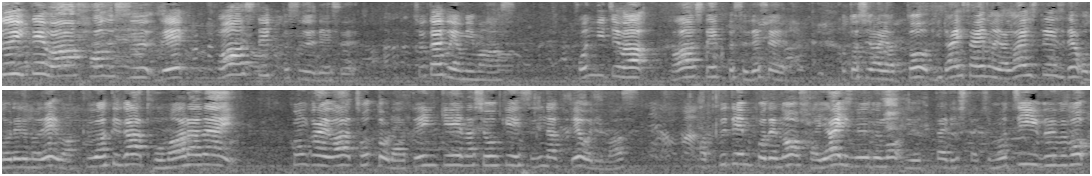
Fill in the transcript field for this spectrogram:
続いてはハウスで FirSteps です。紹介文読みます。こんにちは。 FirSteps です。今年はやっと岐大祭の野外ステージで踊れるのでワクワクが止まらない。今回はちょっとラテン系なショーケースになっております。アップテンポでの速いムーブもゆったりした気持ちいいムーブも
